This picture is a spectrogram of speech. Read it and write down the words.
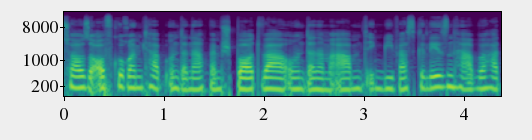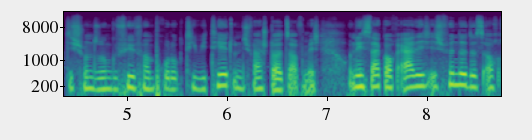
zu Hause aufgeräumt habe und danach beim Sport war und dann am Abend irgendwie was gelesen habe, hatte ich schon so ein Gefühl von Produktivität und ich war stolz auf mich. Und ich sage auch ehrlich, ich finde das auch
